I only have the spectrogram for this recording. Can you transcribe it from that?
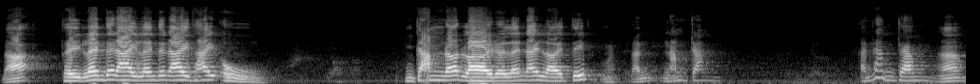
Đó, thì lên tới đây, lên tới đây thấy, ù, trăm đó lời rồi lên đây lời tiếp. Đánh năm trăm. Đánh năm trăm không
